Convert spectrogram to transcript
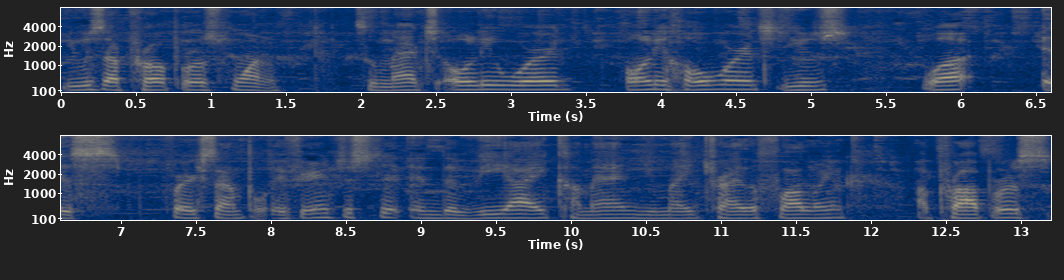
use appropriate one. To match only word only whole words, use what is for example, if you're interested in the VI command, you might try the following appropriate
